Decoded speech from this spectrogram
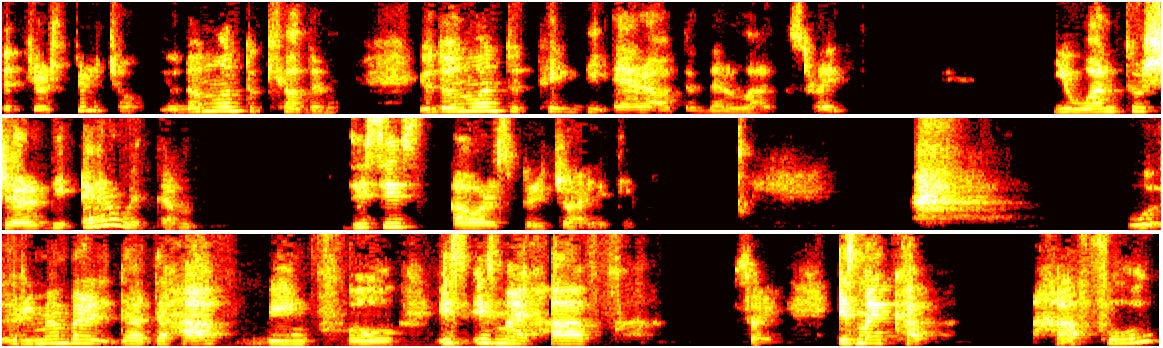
that you're spiritual. You don't want to kill them. You don't want to take the air out of their lungs, right? You want to share the air with them. This is our spirituality. Remember that the half being full is, is my half sorry, is my cup half full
